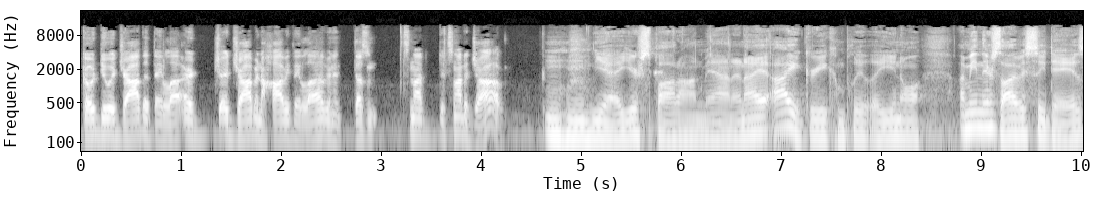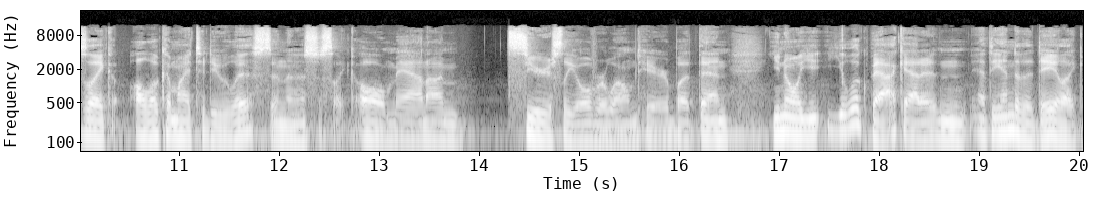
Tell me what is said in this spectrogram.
go do a job that they love or a job in a hobby they love and it doesn't it's not it's not a job. Mm-hmm. yeah you're spot on man. And i i agree completely. You know i mean there's obviously days like i'll look at my to-do list and then it's just like oh man i'm seriously overwhelmed here. But then you know you, you look back at it and at the end of the day like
